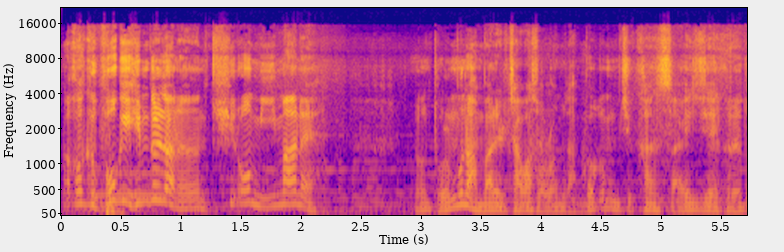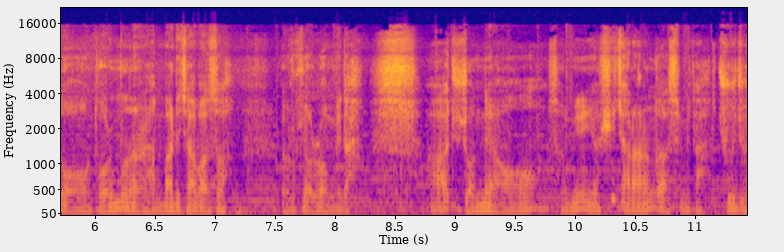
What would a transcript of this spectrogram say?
아까 그 보기 힘들다는 키로 미만의 이런 돌문어 한 마리를 잡아서 올라옵니다. 먹음직한 사이즈의 그래도 돌문어를 한 마리 잡아서 이렇게 올라옵니다. 아주 좋네요. 성민이 역시 잘하는 것 같습니다. 주주,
